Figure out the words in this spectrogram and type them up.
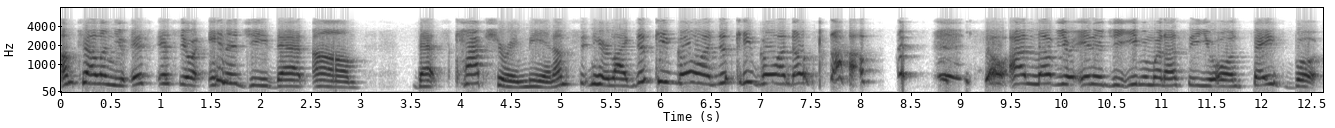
I'm telling you, it's it's your energy that um that's capturing me, and I'm sitting here like, just keep going, just keep going, don't stop. so I love your energy, even when I see you on Facebook.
